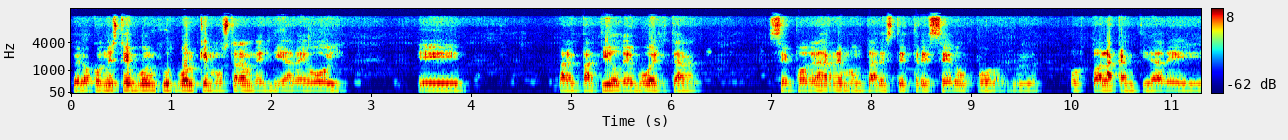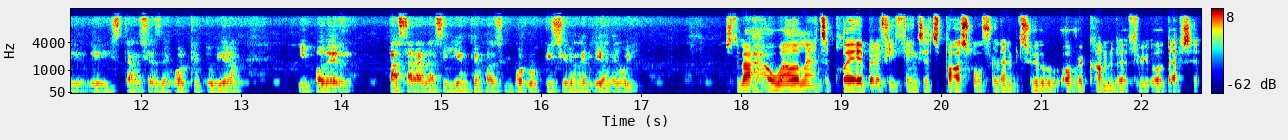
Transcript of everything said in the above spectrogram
pero con este buen fútbol que mostraron el día de hoy, eh, para el partido de vuelta, ¿se podrá remontar este 3-0 por, por toda la cantidad de, de instancias de gol que tuvieron y poder pasar a la siguiente fase por lo que hicieron el día de hoy? just about how well Atlanta played, but if he thinks it's possible for them to overcome the three goal deficit.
